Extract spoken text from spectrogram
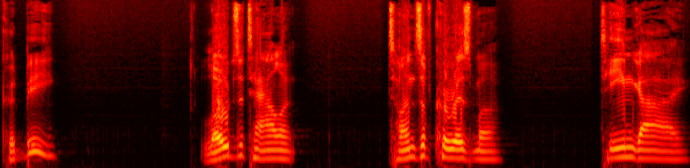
could be. Loads of talent, tons of charisma, team guy,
